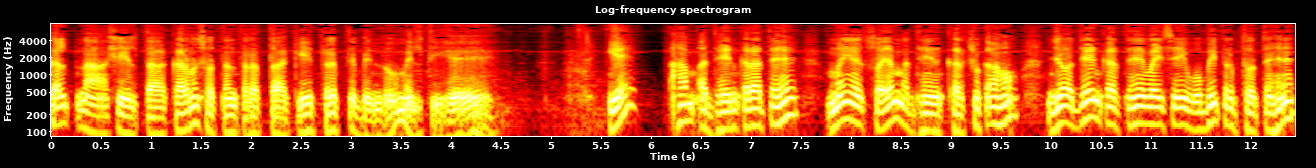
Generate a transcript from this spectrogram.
कल्पनाशीलता, कर्म स्वतंत्रता की तृप्त बिंदु मिलती है। ये हम अध्ययन कराते हैं। मैं स्वयं अध्ययन कर चुका हूँ। जो अध्ययन करते हैं, वैसे वो भी तृप्त होते हैं।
